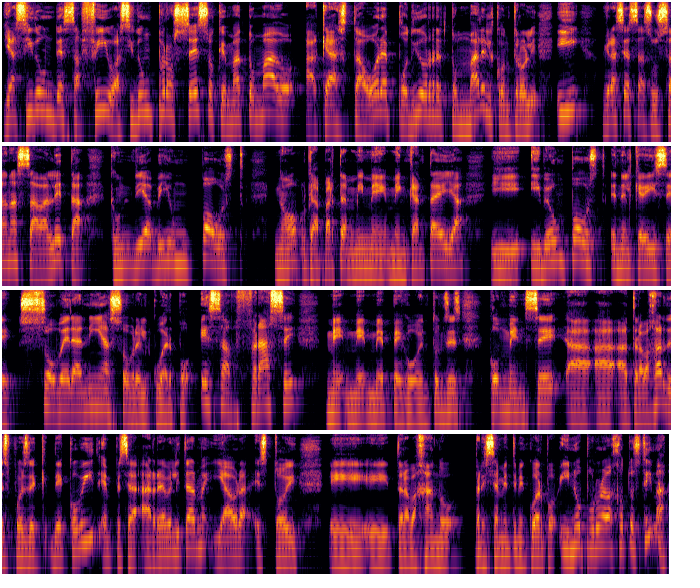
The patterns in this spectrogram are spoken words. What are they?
Y ha sido un desafío, ha sido un proceso que me ha tomado a que hasta ahora he podido retomar el control. Y gracias a Susana Zabaleta, que un día vi un post, ¿no? Porque aparte a mí me, encanta ella, y, veo un post en el que dice soberanía sobre el cuerpo. Esa frase me, me, pegó. Entonces comencé a, trabajar después de, COVID, empecé a rehabilitarme y ahora estoy eh, eh, trabajando precisamente mi cuerpo. Y no por una baja autoestima,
